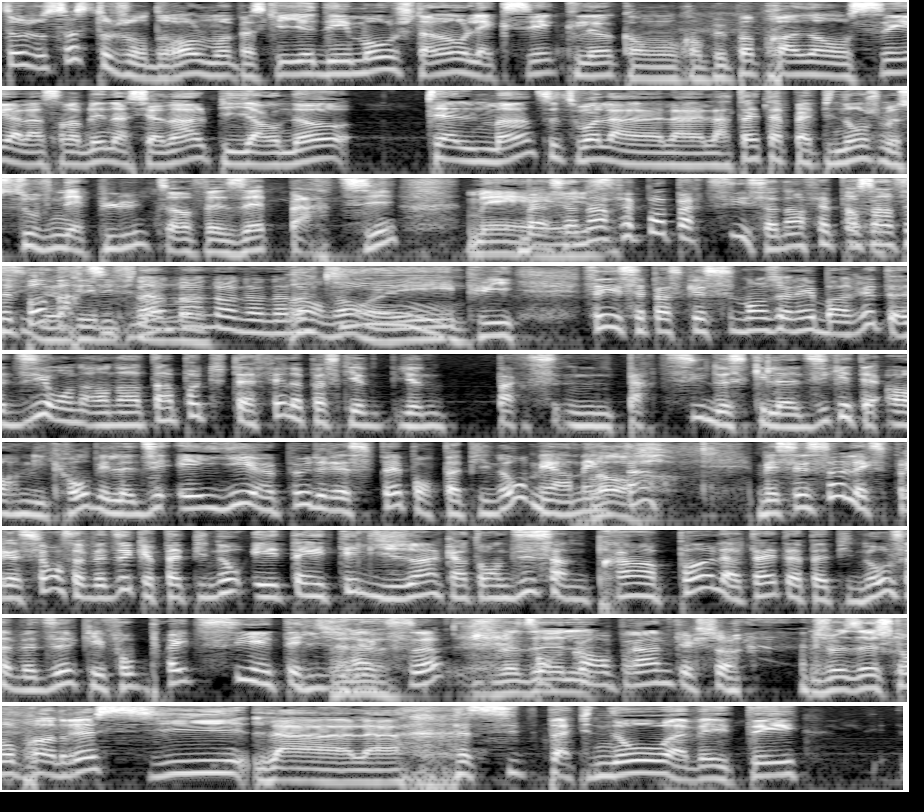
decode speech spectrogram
toujours, ça c'est toujours drôle moi parce qu'il y a des mots justement au lexique là qu'on qu'on peut pas prononcer à l'Assemblée nationale puis il y en a tellement. Tu, sais, tu vois, la, la, la, tête à Papineau, je me souvenais plus que ça en faisait partie. Mais ben, ça n'en fait pas partie. Ça n'en fait pas ah, ça partie. Ça fait pas partie, des... finalement. Non, non, non, non, okay. non, non. Et puis, tu sais, c'est parce que Simon Jolin Barrette a dit, on n'entend pas tout à fait, là, parce qu'il y, y, a une une partie de ce qu'il a dit qui était hors micro, mais il a dit ayez un peu de respect pour Papineau, mais en même oh. temps, mais c'est ça l'expression, ça veut dire que Papineau est intelligent. Quand on dit ça ne prend pas la tête à Papineau, ça veut dire qu'il faut pas être si intelligent là, que ça je veux dire, pour comprendre quelque chose. je veux dire, je comprendrais si la, la si Papineau avait été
